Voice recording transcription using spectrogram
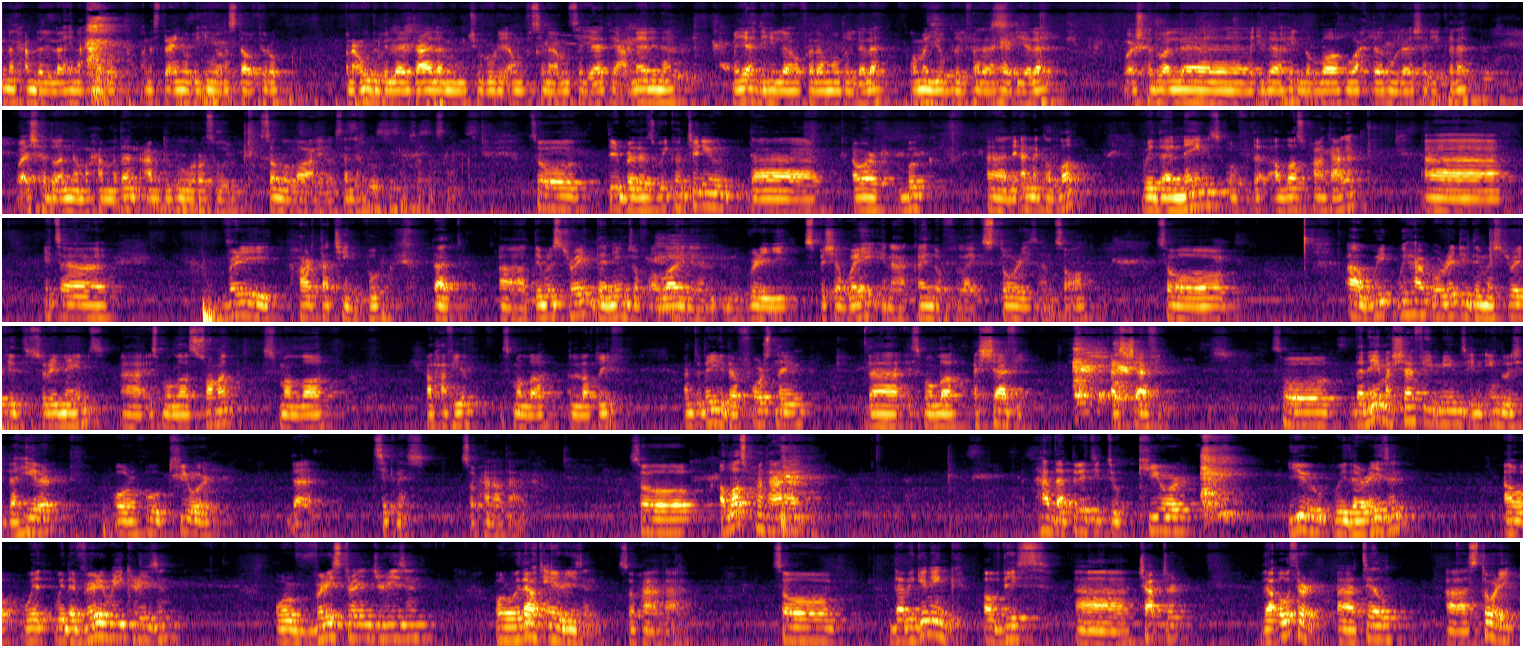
إن الحمد لله نحمده ونستعين به ونستغفره ونعوذ بالله تعالى من شرور أنفسنا ومن سيئات أعمالنا. من يهده الله فلا مضل له ومن يضلل فلا هادي له. وأشهد أن لا إله إلا الله وحده لا شريك له. وأشهد أن محمدا عبده ورسوله صلى الله عليه وسلم. So, dear brothers, we continue the, our book uh, لأنك الله with the names of the Allah subhanahu wa ta'ala. Uh, it's a very heart-touching book that uh, demonstrate the names of Allah in a, very special way, in a kind of like stories and so on. So uh, we, we have already demonstrated three names, uh, Ismullah Samad, Ismullah Al-Hafiz, Ismullah Al-Latif, and today the fourth name, the Ismullah Al-Shafi, Al-Shafi. So the name Al-Shafi means in English the healer or who cured the sickness, subhanahu wa ta'ala. So Allah subhanahu wa ta'ala had the ability to cure you with a reason, or with, with a very weak reason, or very strange reason, or without any reason, subhanahu wa ta'ala. So the beginning of this uh, chapter, the author uh, tell a story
